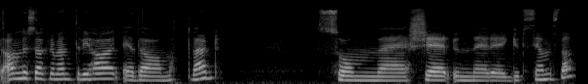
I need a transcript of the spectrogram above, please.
Det andre sakramentet vi har, er da nattverd, som skjer under gudstjenester.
